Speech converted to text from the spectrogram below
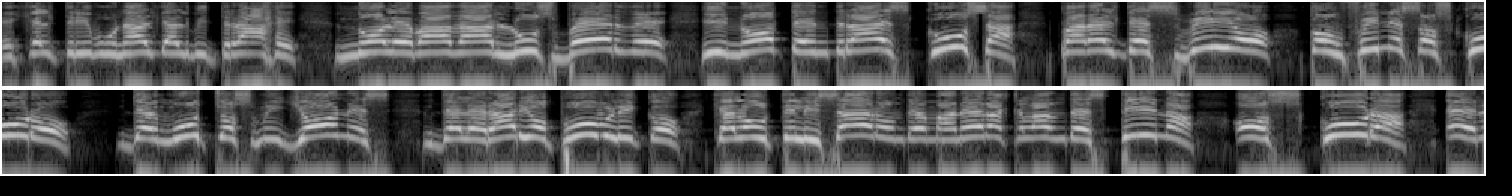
es que el tribunal de arbitraje no le va a dar luz verde y no tendrá excusa para el desvío con fines oscuros de muchos millones del erario público que lo utilizaron de manera clandestina, oscura, en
